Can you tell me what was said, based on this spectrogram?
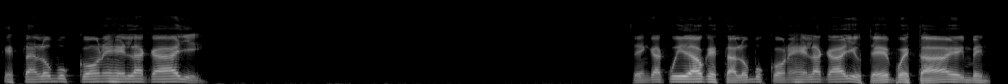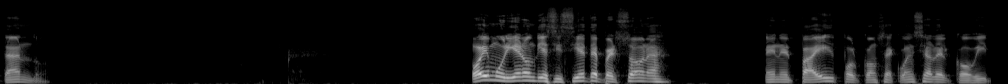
Que están los buscones en la calle. Tenga cuidado que están los buscones en la calle. Usted pues está inventando. Hoy murieron 17 personas en el país por consecuencia del COVID.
